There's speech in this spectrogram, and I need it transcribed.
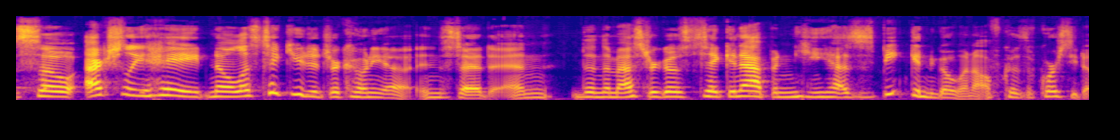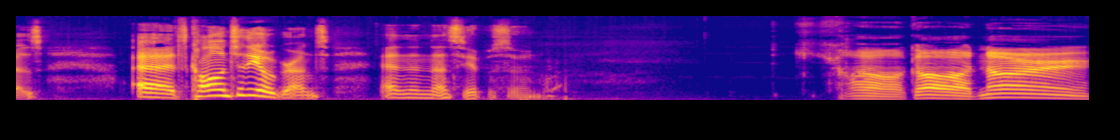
so actually, hey, no, let's take you to Draconia instead. And then the master goes to take a nap, and he has his beacon going off, because of course he does. Uh, it's calling to the Ogrons. And then that's the episode. Oh god, no.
